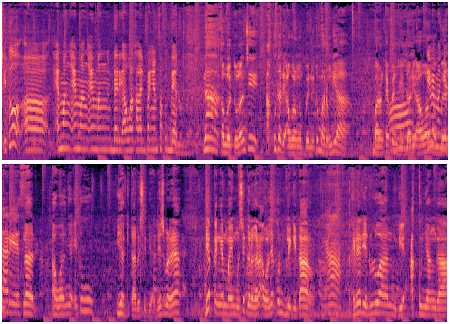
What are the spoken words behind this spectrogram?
Itu eh, emang emang emang dari awal kalian pengen satu band. nah kebetulan sih aku dari awal ngeband itu bareng dia bareng Kevin Oh, dari awal dia memang gitaris. nah awalnya itu iya gitaris sih dia dia sebenarnya dia pengen main musik gara-gara awalnya kan beli gitar Ya. akhirnya dia duluan dia akunya nggak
